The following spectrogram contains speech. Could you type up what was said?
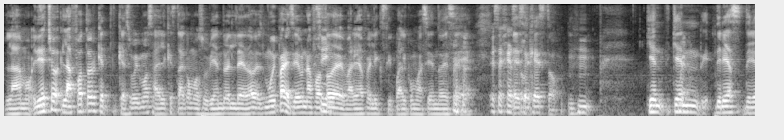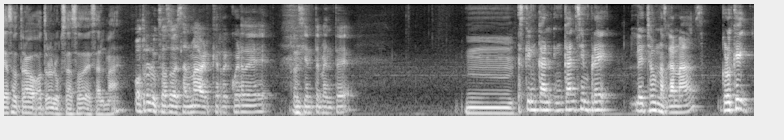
La amo. Y de hecho, la foto que, que subimos a él que está como subiendo el dedo es muy parecida a una foto Sí. de María Félix, igual como haciendo ese, Ese gesto. ese gesto. ¿Quién, quién dirías, dirías otro, otro luxazo de Salma? Otro luxazo de Salma, a ver, que recuerde recientemente. Mm, Es que en Cannes, en Cannes siempre le echa unas ganas. Creo que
